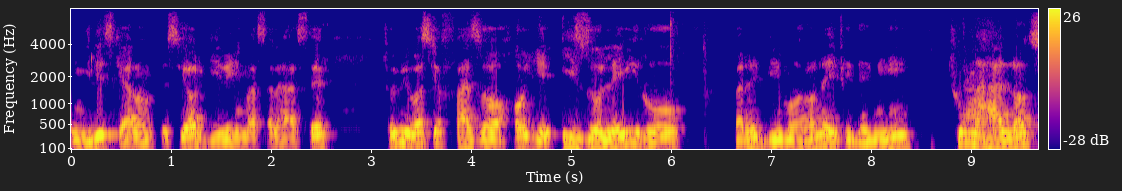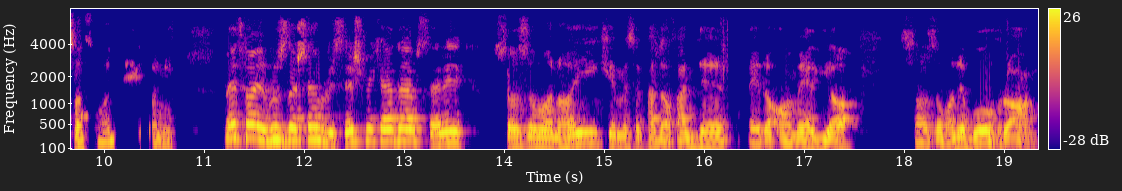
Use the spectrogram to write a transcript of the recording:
انگلیس که الان بسیار گیر این مسئله هسته تو میباس یه فضاهای ایزوله رو برای بیماران اپیدمی تو محلات سازماندهی کنید من تا امروز داشتم ریسرچ می‌کردم سر سازمان هایی که مثل پدافند غیر عامل یا سازمان بحران.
